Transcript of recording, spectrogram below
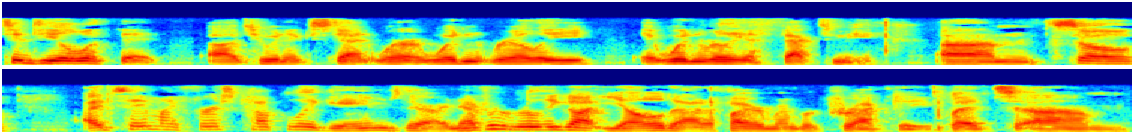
to deal with it uh, to an extent where it wouldn't really it wouldn't really affect me. Um, so I'd say my first couple of games there, I never really got yelled at if I remember correctly. But um,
